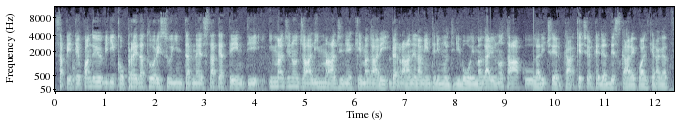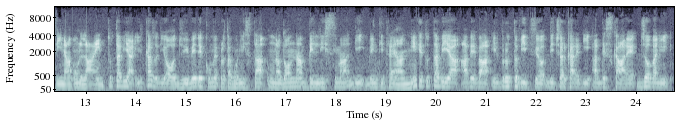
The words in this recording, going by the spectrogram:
Sapete, quando io vi dico predatori su internet, state attenti, immagino già l'immagine che magari verrà nella mente di molti di voi, magari un otaku, la ricerca che cerca di addescare qualche ragazzina online. Tuttavia il caso di oggi vede come protagonista una donna bellissima di 23 anni che tuttavia aveva il brutto vizio di cercare di addescare giovani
